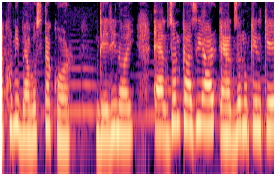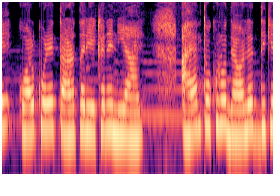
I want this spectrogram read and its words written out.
এখনই ব্যবস্থা কর। দেরি নয়, একজন কাজী আর একজন উকিলকে কল করে তাড়াতাড়ি এখানে নিয়ে আয়। আয়ান তখনও দেওয়ালের দিকে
